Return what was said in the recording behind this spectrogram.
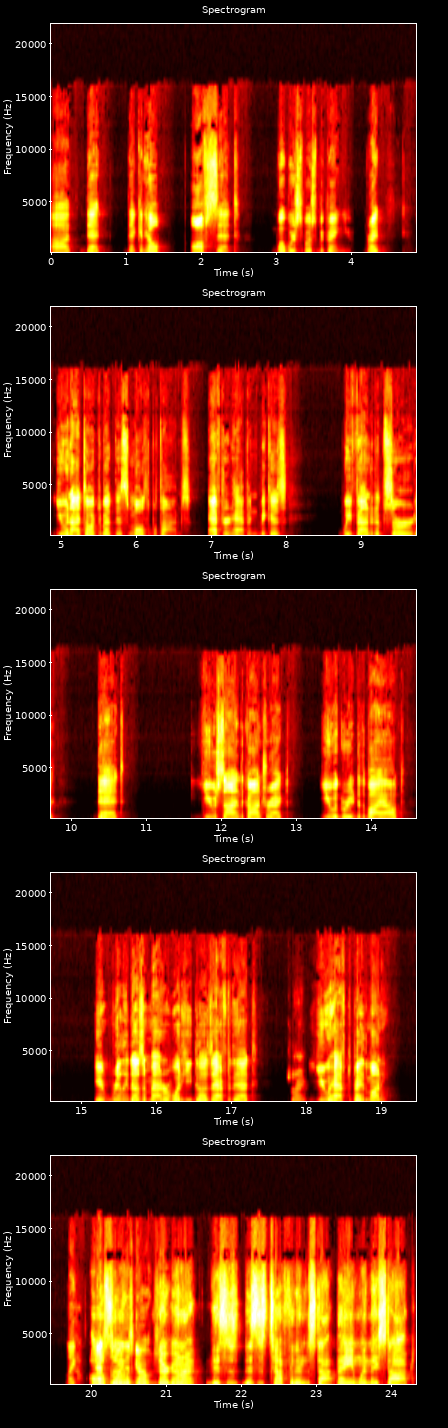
uh, that, that can help offset what we're supposed to be paying you, right? You and I talked about this multiple times after it happened because we found it absurd that you signed the contract, you agreed to the buyout. It really doesn't matter what he does after that. Right. You have to pay the money. Like that's the way also, this goes. they're gonna. This is this is tough for them to stop paying when they stopped,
